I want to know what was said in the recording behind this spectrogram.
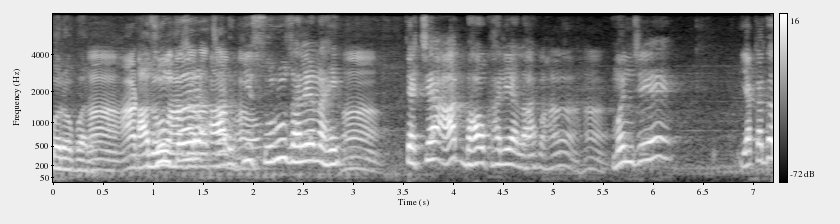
बरोबर. हा, आठ, नऊ अजून तर हजाराचा भाव. सुरू झाले नाही. हा. त्याच्या आत भाव खाली आला. हा हा. म्हणजे एखादं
